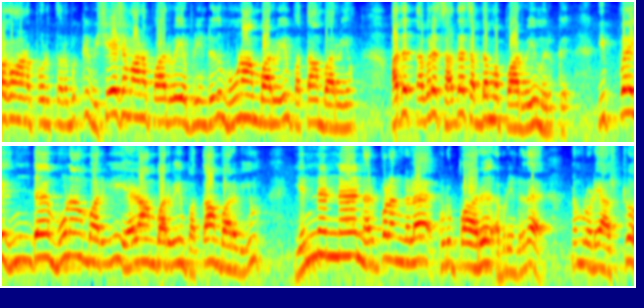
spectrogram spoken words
பகவானை பொறுத்தளவுக்கு விசேஷமான பார்வை அப்படின்றது மூணாம் பார்வையும் பத்தாம் பார்வையும். அதை தவிர சத சப்தம பார்வையும் இருக்குது இப்போ இந்த மூணாம் பார்வையும் ஏழாம் பார்வையும் பத்தாம் பார்வையும் என்னென்ன நற்பலன்களை கொடுப்பாரு அப்படின்றத நம்மளுடைய அஸ்ட்ரோ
